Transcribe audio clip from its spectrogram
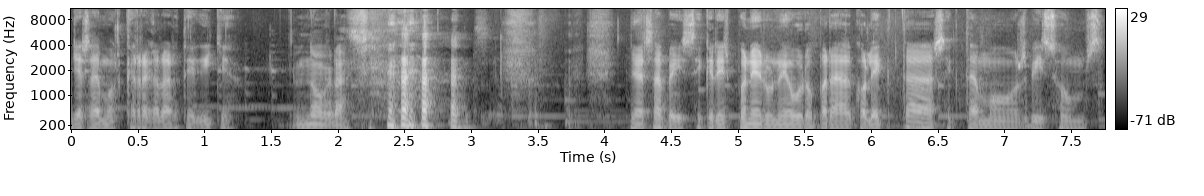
Ya sabemos qué regalarte, Guille. No, gracias. Ya sabéis, si queréis poner un euro para colecta, aceptamos Visums.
